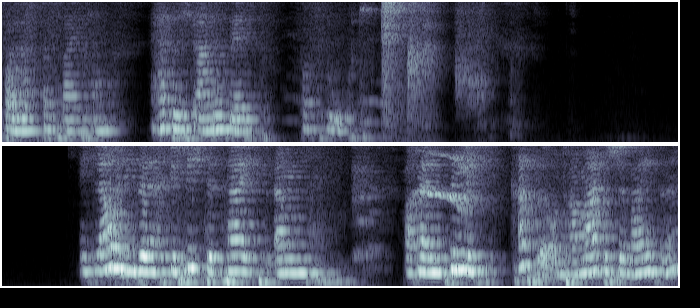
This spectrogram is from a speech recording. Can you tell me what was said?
voller Verzweiflung. Er hat sich gerade selbst verflucht. Ich glaube, diese Geschichte zeigt ähm, auf eine ziemlich krasse und dramatische Weise,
